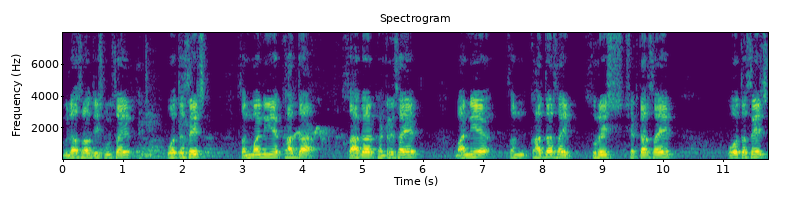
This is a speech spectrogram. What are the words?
विलासराव देशमुख साहेब व तसेच सन्माननीय खासदार सागर खंडरे साहेब माननीय सन खासदार साहेब सुरेश शेटकार साहेब व तसेच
